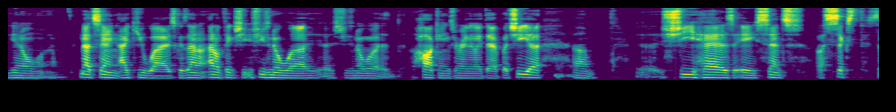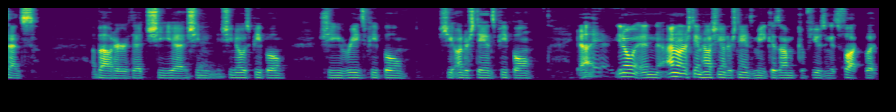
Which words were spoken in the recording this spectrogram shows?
you know. I'm not saying IQ wise because I don't. I don't think she. She's no. Uh, she's no uh, Hawkins or anything like that. But she. Uh, um, she has a sense, a sixth sense about her that she uh, she she knows people, she reads people, she understands people. Yeah, you know, and I don't understand how she understands me because I'm confusing as fuck. But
